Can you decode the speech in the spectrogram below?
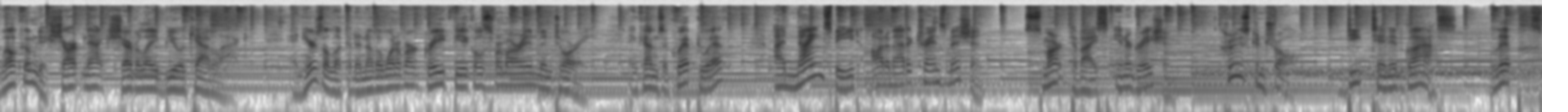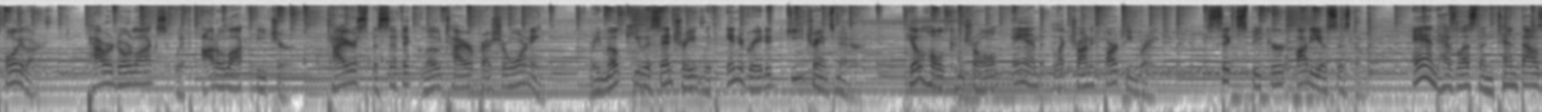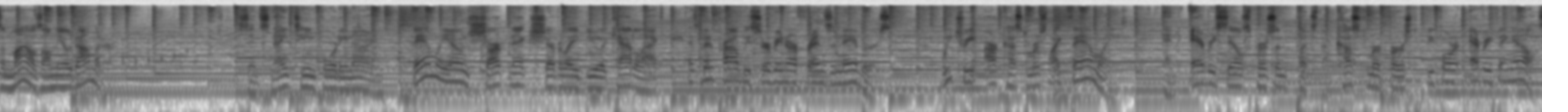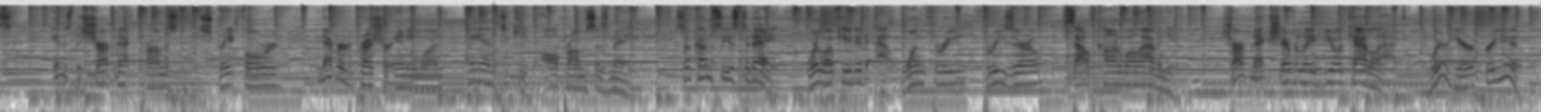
Welcome to Sharpnack Chevrolet Buick Cadillac. And here's a look at another one of our great vehicles from our inventory. And comes equipped with a 9 speed automatic transmission, smart device integration, cruise control, deep tinted glass, lip spoiler, power door locks with auto lock feature, tire specific low tire pressure warning, remote keyless entry with integrated key transmitter, hill hold control and electronic parking brake, 6 speaker audio system, and has less than 10,000 miles on the odometer. Since 1949, family owned Sharpnack Chevrolet Buick Cadillac has been proudly serving our friends and neighbors. We treat our customers like family, and every salesperson puts the customer first before everything else. It is the Sharpnack promise to be straightforward, never to pressure anyone, and to keep all promises made. So come see us today. We're located at 1330 South Conwell Avenue. Sharpnack Chevrolet Buick Cadillac. We're here for you.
